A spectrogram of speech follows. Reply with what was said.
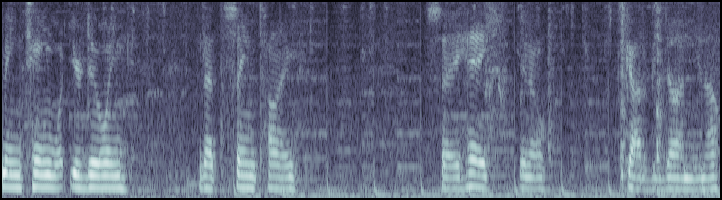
maintain what you're doing, but at the same time, say, hey, you know, it's got to be done, you know.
